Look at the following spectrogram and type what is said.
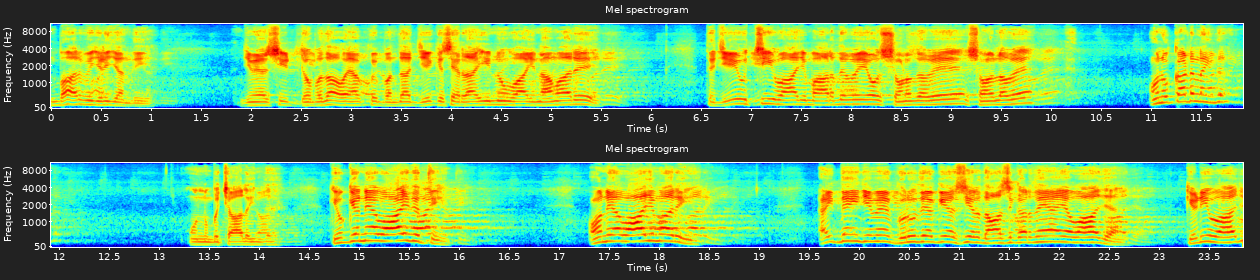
ਬਾਹਰ ਵੀ ਜਿਹੜੀ ਜਾਂਦੀ ਹੈ। ਜਿਵੇਂ ਅਸੀਂ ਡੁੱਬਦਾ ਹੋਇਆ ਕੋਈ ਬੰਦਾ ਜੇ ਕਿਸੇ ਰਾਹੀ ਨੂੰ ਆਵਾਜ਼ ਨਾ ਮਾਰੇ, ਤੇ ਜੇ ਉੱਚੀ ਆਵਾਜ਼ ਮਾਰ ਦੇਵੇ, ਉਹ ਸੁਣ ਦੇਵੇ, ਸੁਣ ਲਵੇ, ਉਹਨੂੰ ਕੱਢ ਲੈਂਦਾ, ਉਹਨੂੰ ਬਚਾ ਲੈਂਦਾ, ਕਿਉਂਕਿ ਉਹਨੇ ਆਵਾਜ਼ ਦਿੱਤੀ। ਉਹਨੇ ਆਵਾਜ਼ ਮਾਰੀ। ਐਦਾਂ ਹੀ ਜਿਵੇਂ ਗੁਰੂ ਦੇ ਅੱਗੇ ਅਸੀਂ ਅਰਦਾਸ ਕਰਦੇ ਆਂ ਇਹ ਆਵਾਜ਼ ਹੈ। ਕਿਹੜੀ ਆਵਾਜ਼?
